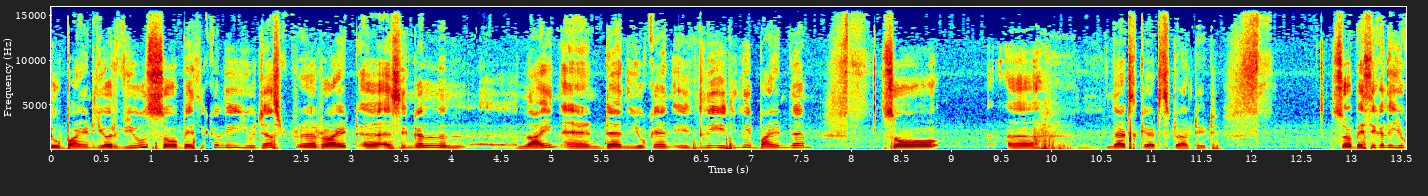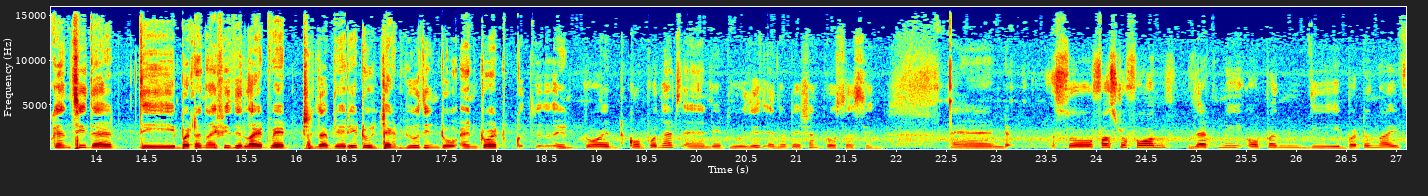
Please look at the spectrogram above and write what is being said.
to bind your views. So basically you just uh, write uh, a single uh, line and then you can easily easily bind them. So let's get started so basically you can see that the butter knife is a lightweight library to inject views into android android components and it uses annotation processing. And so first of all let me open the butter knife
